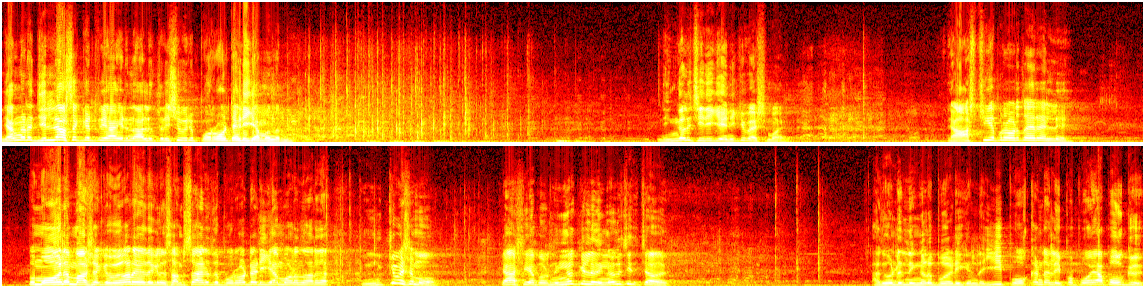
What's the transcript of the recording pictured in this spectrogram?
ഞങ്ങളുടെ ജില്ലാ സെക്രട്ടറി ആയിരുന്ന ആൾ തൃശ്ശൂർ പൊറോട്ട അടിക്കാൻ വന്നിട്ടുണ്ട്. നിങ്ങൾ ചിരിക്കുക എനിക്ക് വിഷമായി രാഷ്ട്രീയ പ്രവർത്തകരല്ലേ? ഇപ്പോൾ മോനം മാഷൊക്കെ വേറെ ഏതെങ്കിലും സംസ്ഥാനത്ത് പൊറോട്ട അടിക്കാൻ പോകണമെന്ന് പറഞ്ഞാൽ എനിക്ക് വിഷമോ രാഷ്ട്രീയ പ്രവർത്തനം. നിങ്ങൾക്കില്ല നിങ്ങൾ ചിരിച്ചാൽ മതി. അതുകൊണ്ട് നിങ്ങൾ പേടിക്കണ്ട. ഈ പോക്കണ്ടല്ലോ ഇപ്പോൾ പോയാ പോക്ക്.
